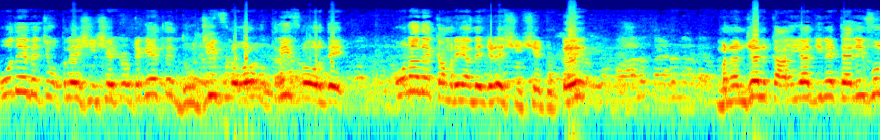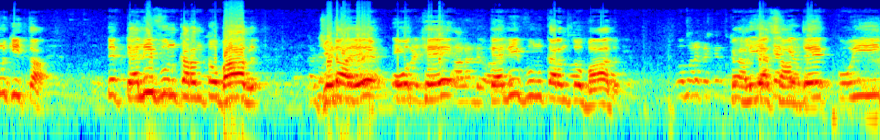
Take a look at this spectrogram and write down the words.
ਉਹਦੇ ਵਿੱਚ ਉਤਲੇ ਸ਼ੀਸ਼ੇ ਟੁੱਟ ਗਏ ਤੇ ਦੂਜੀ ਫਲੋਰ ਉਤਲੀ ਫਲੋਰ ਦੇ ਉਹਨਾਂ ਦੇ ਕਮਰਿਆਂ ਦੇ ਜਿਹੜੇ ਸ਼ੀਸ਼ੇ ਟੁੱਟੇ, ਮਨੋਰੰਜਨ ਕਾਲੀਆ ਜੀ ਨੇ ਟੈਲੀਫੋਨ ਕੀਤਾ ਤੇ ਟੈਲੀਫੋਨ ਕਰਨ ਤੋਂ ਬਾਅਦ ਜਿਹੜਾ ਏ, ਉੱਥੇ ਟੈਲੀਫੋਨ ਕਰਨ ਤੋਂ ਬਾਅਦ ਕਾਲੀਆ ਸਾਹਿਬ ਦੇ ਕੋਈ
